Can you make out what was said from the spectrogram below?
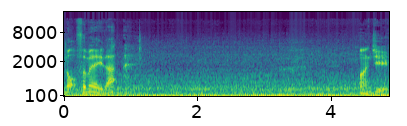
not for me that. Mind you.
